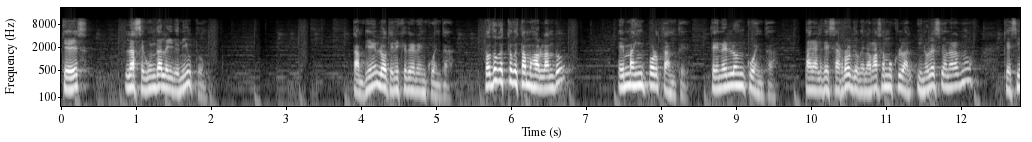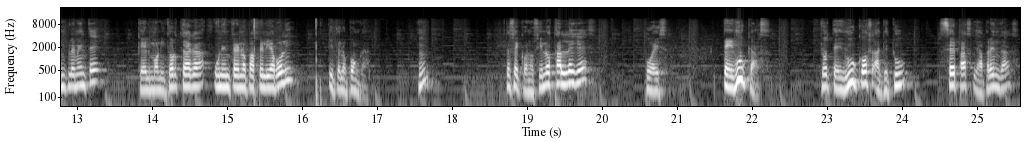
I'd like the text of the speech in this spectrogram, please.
que es la segunda ley de Newton. También lo tenéis que tener en cuenta. Todo esto que estamos hablando es más importante tenerlo en cuenta para el desarrollo de la masa muscular y no lesionarnos que simplemente que el monitor te haga un entreno papel y a boli y te lo ponga. ¿Mm? Entonces, conociendo estas leyes, pues te educas. Yo te educo a que tú sepas y aprendas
